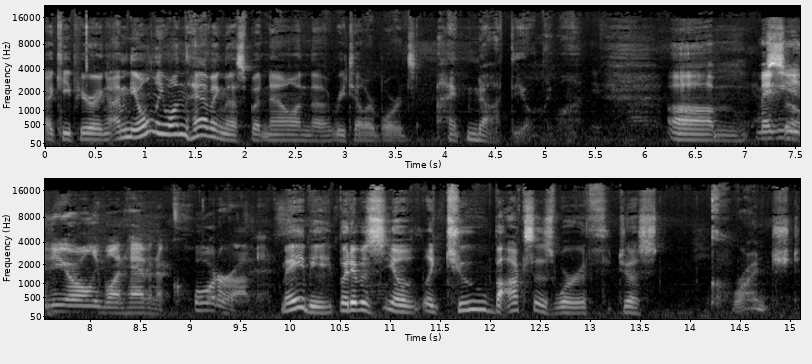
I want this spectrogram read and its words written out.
I keep hearing I'm the only one having this, but now on the retailer boards, I'm not the only one. Um, Maybe so- you're the only one having a quarter of it. Maybe, but it was you know like two boxes worth just crunched,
